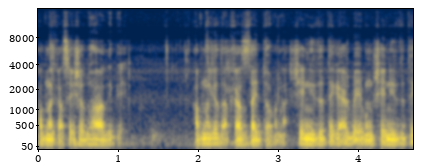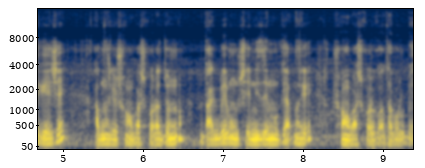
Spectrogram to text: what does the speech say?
আপনার কাছে এসে ধরা দিবে। আপনাকে তার কাছে যাইতে হবে না। সে নিজে থেকে আসবে এবং সে নিজে থেকে এসে আপনাকে সমাবাস করার জন্য ডাকবে এবং সে নিজের মুখে আপনাকে সমাবাস করার কথা বলবে।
